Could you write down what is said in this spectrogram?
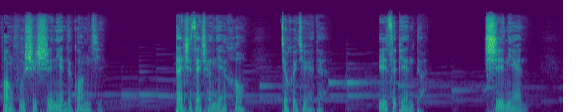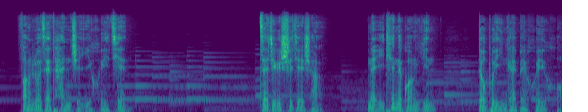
仿佛是十年的光景，但是在成年后，就会觉得，日子变短，十年，仿若在弹指一挥间。在这个世界上，每一天的光阴，都不应该被挥霍。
